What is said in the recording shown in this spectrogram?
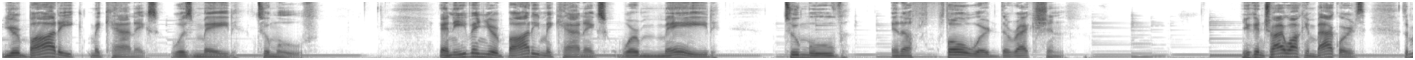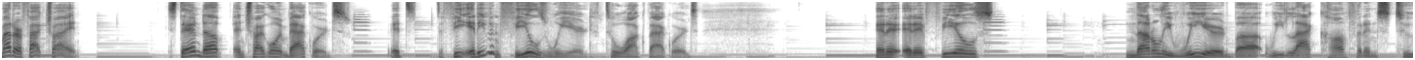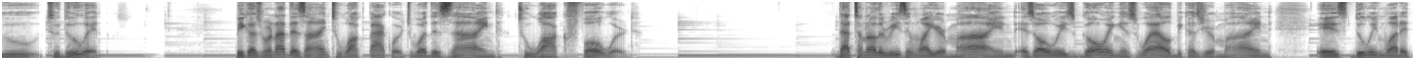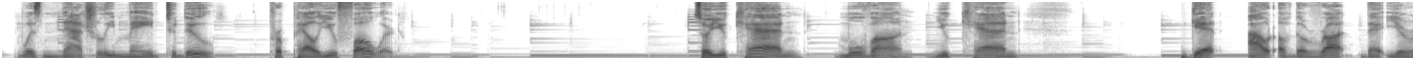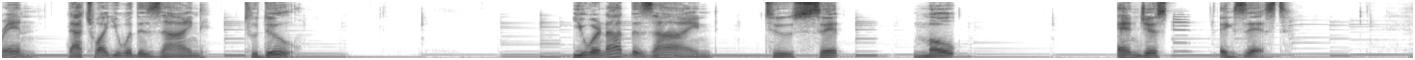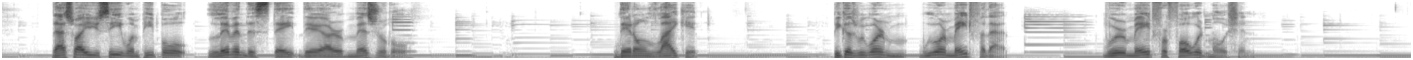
your body mechanics was made to move. And even your body mechanics were made to move in a forward direction. You can try walking backwards. As a matter of fact, try it. Stand up and try going backwards. It's it even feels weird to walk backwards. And it, and it feels not only weird, but we lack confidence to to do it because we're not designed to walk backwards, we're designed to walk forward. That's another reason why your mind is always going as well, because your mind is doing what it was naturally made to do propel you forward. So you can move on. You can get out of the rut that you're in. That's what you were designed to do. You were not designed to sit, mope, and just exist. That's why you see when people live in this state, they are miserable. They don't like it. Because we weren't we weren't made for that. We were made for forward motion.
